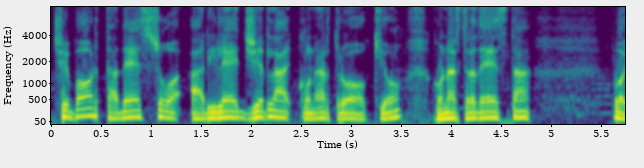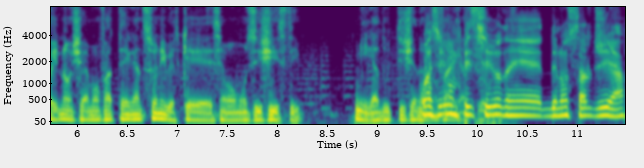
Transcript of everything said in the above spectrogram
ci porta adesso a rileggerla con altro occhio, con altra testa. Poi noi ci abbiamo fatte le canzoni perché siamo musicisti, mica tutti ce ne Quasi un pizzico di nostalgia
